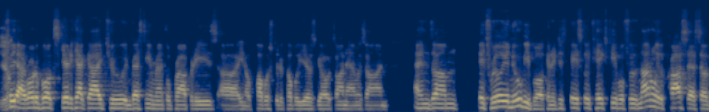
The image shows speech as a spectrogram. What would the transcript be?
Yep. So yeah, I wrote a book, Scaredy Cat Guide to Investing in Rental Properties. Uh, you know, published it a couple of years ago. It's on Amazon, and um, it's really a newbie book, and it just basically takes people through not only the process of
